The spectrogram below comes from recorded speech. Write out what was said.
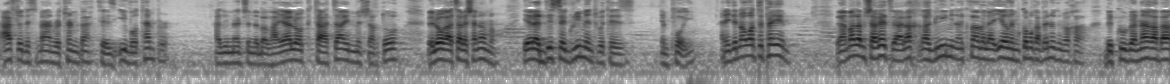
after this man returned back to his evil temper, as we mentioned above, he had a disagreement with his employee, and he did not want to pay him. ועמד המשרת והלך רגלי מן הכפר אל העיר למקום רבנו דמלכה, בכוונה רבה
